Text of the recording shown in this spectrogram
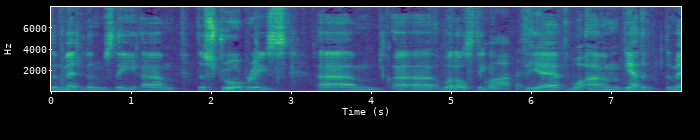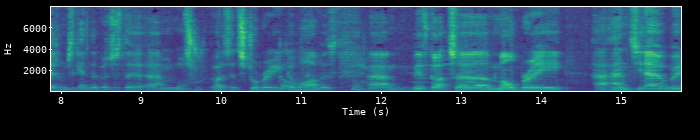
the medlums, the um, the strawberries. Um, uh, what else? The, Guavas. the yeah, what, um, yeah, the, the medlums again, which is the um, Yeah. what is it? Strawberry Guava. guavas. Yeah. Um, we've got uh, mulberry, uh, and you know we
